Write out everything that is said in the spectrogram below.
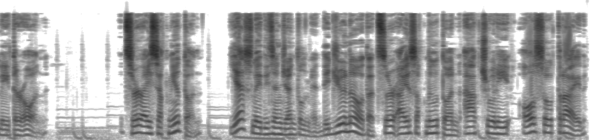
later on. It's Sir Isaac Newton. Yes, ladies and gentlemen, did you know that Sir Isaac Newton actually also tried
